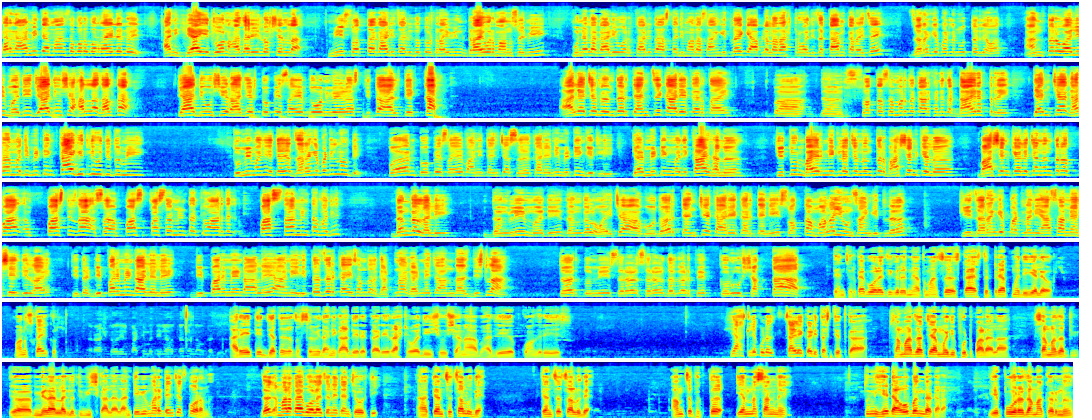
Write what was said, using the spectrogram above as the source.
कारण आम्ही त्या माणसाबरोबर राहिलेलो आहेत. आणि ह्या दोन हजार इलेक्शनला मी स्वतः गाडी चालवत होतो. ड्रायव्हिंग ड्रायव्हर माणूस आहे मी. पुण्याला गाडीवर चालवित असताना मला सांगितलं की आपल्याला राष्ट्रवादीचं काम करायचं आहे जरांगे पाटलांनी उत्तर द्यावात आंतरवालीमध्ये ज्या दिवशी हल्ला झालता त्या दिवशी राजेश टोपे साहेब दोन वेळेस तिथं आलते का? आल्याच्यानंतर त्यांचे कार्यकर्ता आहे प- स्वतः समर्थ कारखान्याचा डायरेक्टर आहे. त्यांच्या घरामध्ये मिटिंग काय घेतली होती तुम्ही? तुम्ही म्हणजे त्याच्यात जरांगे पाटील नव्हते. पण टोपे साहेब आणि त्यांच्या सहकार्याने मिटिंग घेतली. त्या मिटिंगमध्ये काय झालं? तिथून बाहेर निघल्याच्या नंतर भाषण केलं. भाषण केल्याच्या नंतरच पाच पाच ते दहा सहा पाच पाच सहा मिनटात किंवा अर्ध्या पाच सहा मिनटामध्ये दंगल झाली. दंगलीमध्ये दंगल व्हायच्या अगोदर त्यांचे कार्यकर्त्यांनी स्वतः मला येऊन सांगितलं की जरांगे पाटलांनी असा मेसेज दिलाय तिथं डिपार्टमेंट आलेलं आहे डिपार्टमेंट आले आणि इथं जर काही समजा घटना घडण्याचा अंदाज दिसला तर तुम्ही सरळ सरळ दगडफेक करू शकतात. त्यांच्यावर काय बोलायची गरज नाही. आता माणसं काय असतं ट्रॅपमध्ये गेल्यावर? माणूस काय करतो? अरे ते ज्याचा ज्याचा संविधानिक अधिकार राष्ट्रवादी शिवसेना भाजप काँग्रेस. हे असले कुठं चाळे काढीत असतात का? समाजाच्या मध्ये फूट पाडायला समाजात मिळायला लागलं तर विष कालायला आणि ते बी मराठ्यांच्याच पोरानं. जाऊ मला काय बोलायचं नाही त्यांच्यावरती. त्यांचं चालू द्या. त्यांचं चालू द्या. आमचं फक्त यांना सांगणं आहे तुम्ही हे डावं बंद करा. हे पोरं जमा करणं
